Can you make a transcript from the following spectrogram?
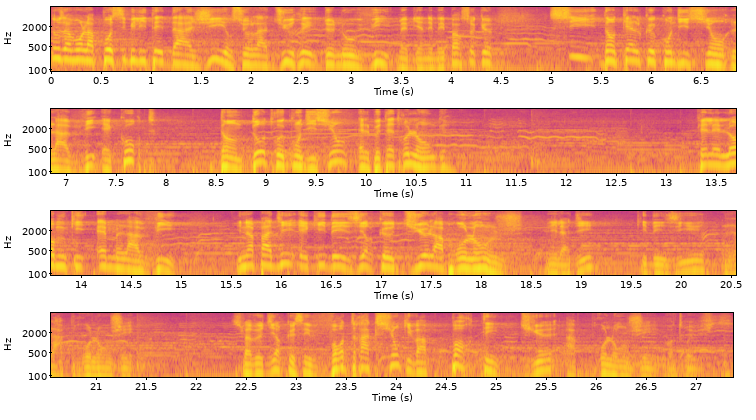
Nous avons la possibilité d'agir sur la durée de nos vies, mes bien-aimés, parce que si dans quelques conditions la vie est courte, dans d'autres conditions, elle peut être longue. Quel est l'homme qui aime la vie? Il n'a pas dit et qui désire que Dieu la prolonge. Il a dit qui désire la prolonger. Cela veut dire que c'est votre action qui va porter Dieu à prolonger votre vie.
